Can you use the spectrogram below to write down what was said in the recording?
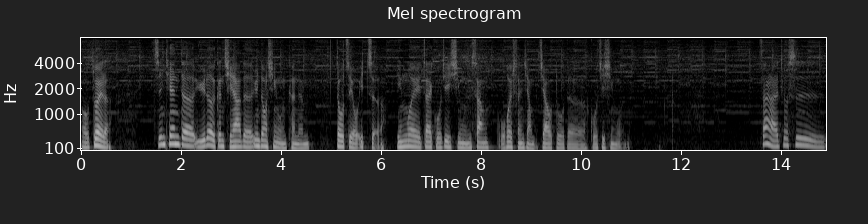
哦，对了，今天的娱乐跟其他的运动新闻可能。都只有一则，因为在国际新闻上，我会分享比较多的国际新闻。再来就是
